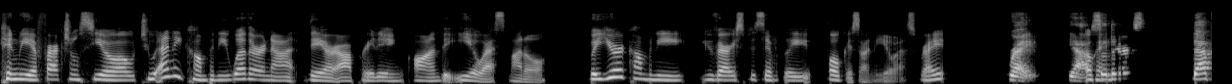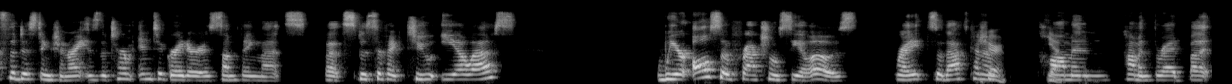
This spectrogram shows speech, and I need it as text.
can be a fractional COO to any company, whether or not they are operating on the EOS model. But your company, you very specifically focus on EOS, right? Right. Yeah. Okay. So there's that's the distinction, right? Is the term integrator is something that's that's specific to EOS. We are also fractional COOs right? So that's kind sure. of common yeah. common thread, but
